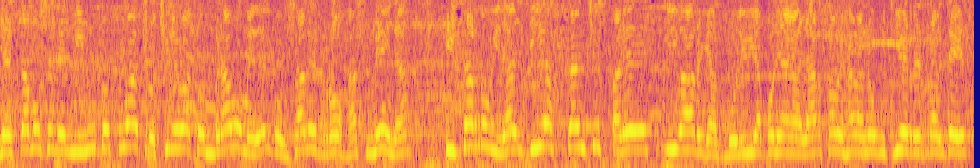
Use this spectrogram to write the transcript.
Ya estamos en el minuto 4. Chile va con Bravo, Medel, González, Rojas, Mena, Pizarro, Vidal, Díaz, Sánchez, Paredes y Vargas. Bolivia pone a Galarza, Bejarano, Gutiérrez, Raldés,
